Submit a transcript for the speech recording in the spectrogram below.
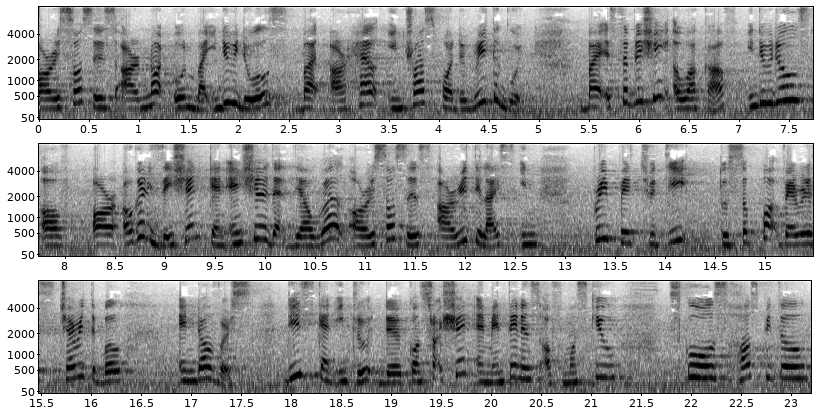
or resources are not owned by individuals but are held in trust for the greater good. By establishing a wakaf, individuals of or organization can ensure that their wealth or resources are utilized in perpetuity to support various charitable endeavors. This can include the construction and maintenance of mosques, schools, hospitals,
